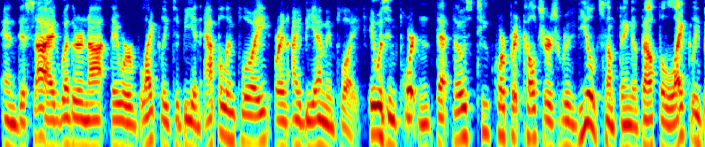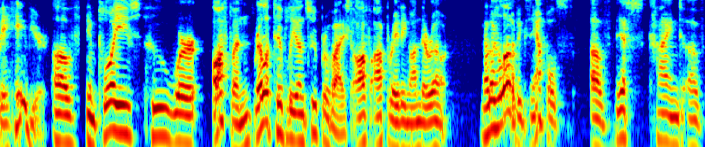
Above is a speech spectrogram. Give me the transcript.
and decide whether or not they were likely to be an Apple employee or an IBM employee. It was important that those two corporate cultures revealed something about the likely behavior of employees who were often relatively unsupervised, off operating on their own. Now, there's a lot of examples of this kind of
